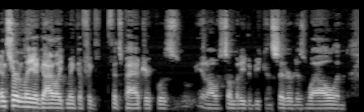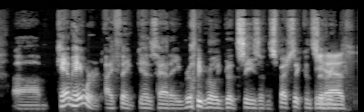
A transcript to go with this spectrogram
and certainly a guy like Minkah Fitzpatrick was you know somebody to be considered as well. And um, Cam Heyward, I think, has had a really really good season, especially considering yes.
